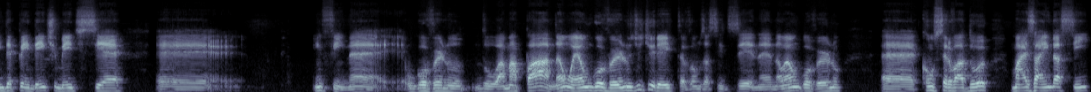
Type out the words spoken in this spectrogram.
independentemente se é, é enfim, né, o governo do Amapá não é um governo de direita, vamos assim dizer, né, não é um governo é, conservador, mas ainda assim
